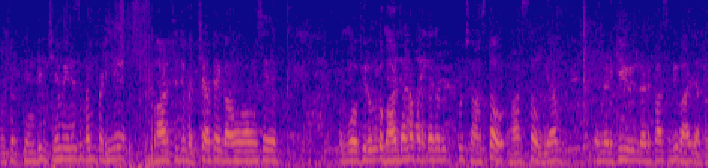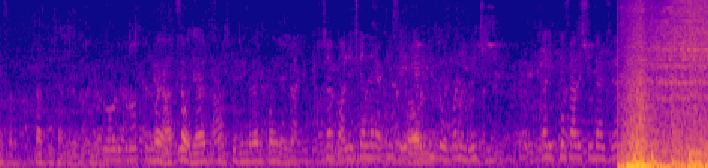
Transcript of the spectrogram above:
और सब कैंटीन छः महीने से बंद पड़ी है। बाहर से जो बच्चे आते हैं गाँव गाँव से और वो फिर उनको बाहर जाना पड़ता है। कभी कुछ हादसा हो हादसा हो गया लड़की लड़का से भी बाहर जाते हैं सर छात्र छात्र कोई हादसा हो जाए तो सर उसकी ज़िम्मेदारी कौन लेगा? सर कॉलेज के अंदर एटलीस्ट एक कैंटीन तो ओपन होनी चाहिए। सर इतने सारे स्टूडेंट्स हैं।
